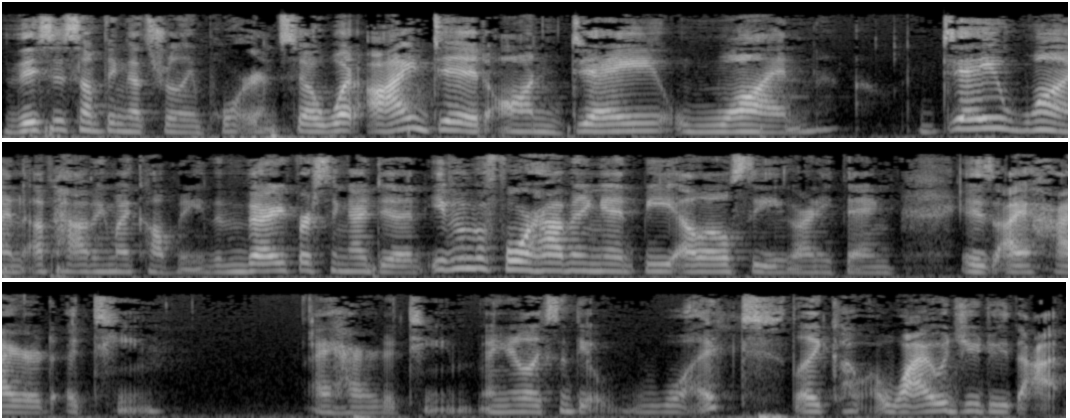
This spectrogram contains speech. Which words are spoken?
This is something that's really important. So what I did on day one day one of having my company, the very first thing I did, even before having it be LLC or anything, is I hired a team. I hired a team. And you're like, Cynthia, what? Like, why would you do that?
